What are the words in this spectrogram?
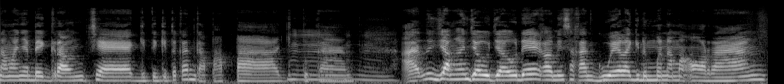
Namanya background check gitu-gitu kan gak apa-apa gitu kan. Ah, itu jangan jauh-jauh deh kalau misalkan gue lagi demen sama orang.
